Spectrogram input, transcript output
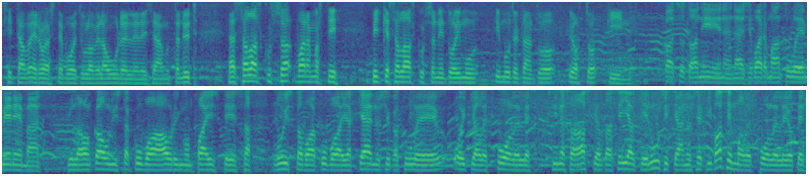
sitä eroa sitten voi tulla vielä uudelleen lisää. Mutta nyt tässä laskussa varmasti pitkässä laskussa niin tuo imu, imutetaan tuo johto kiinni. Katsotaan niin, näin se varmaan tulee menemään. Kyllä on kaunista kuvaa auringon paisteessa, luistavaa kuvaa ja käännös, joka tulee oikealle puolelle. Siinä saa askeltaa sen jälkeen uusi käännös heti vasemmalle puolelle, joten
